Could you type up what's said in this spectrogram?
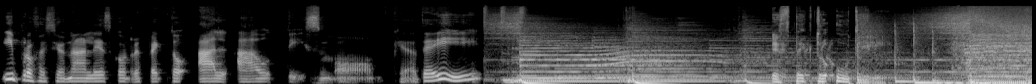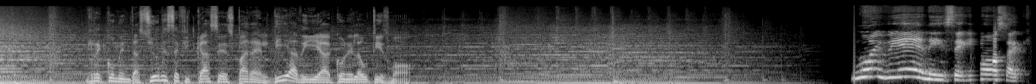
y profesionales con respecto al autismo. Quédate ahí. Espectro útil Recomendaciones eficaces para el día a día con el autismo. Muy bien, y seguimos aquí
